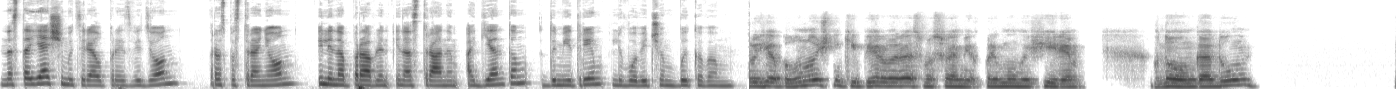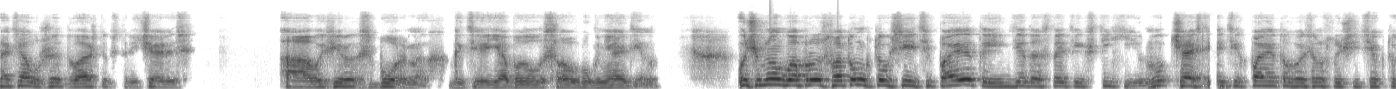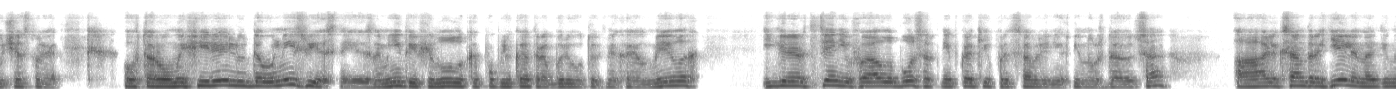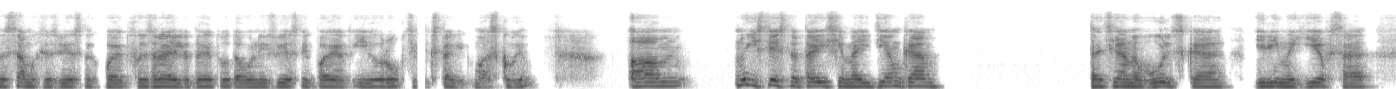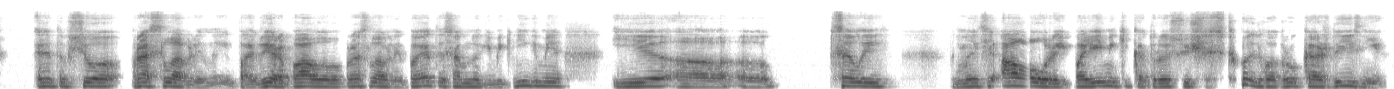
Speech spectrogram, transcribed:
Настоящий материал произведен, распространен или направлен иностранным агентом Дмитрием Львовичем Быковым. Друзья полуночники, первый раз мы с вами в прямом эфире в новом году, хотя уже дважды встречались а в эфирах сборных, где я был, слава богу, не один. Очень много вопросов о том, кто все эти поэты и где достать их стихи. Ну, часть этих поэтов, во всяком случае, те, кто участвовали во втором эфире, люди довольно известные. Знаменитый филолог и публикатор абориутов Михаил Мейлах, Игорь Артеньев и Алла Боссарт ни в каких представлениях не нуждаются. А Александр Елен, один из самых известных поэтов Израиля, до этого довольно известный поэт и рок-текстовик Москвы. Ну, естественно, Таисия Найденко, Татьяна Вольская, Ирина Евса – это все прославленные, Вера Павлова – прославленные поэты со многими книгами и э, э, целой, понимаете, аурой полемики, которая существует вокруг каждой из них.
